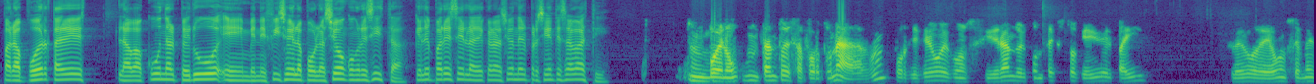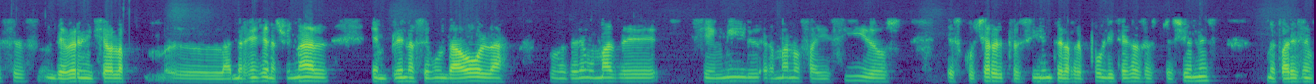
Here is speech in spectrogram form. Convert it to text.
para poder traer la vacuna al Perú en beneficio de la población, congresista. ¿Qué le parece la declaración del presidente Sagasti? Bueno, un tanto desafortunada, porque creo que considerando el contexto que vive el país, luego de 11 meses de haber iniciado la, la emergencia nacional en plena segunda ola, donde tenemos más de 100.000 hermanos fallecidos, escuchar al presidente de la República esas expresiones me parecen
